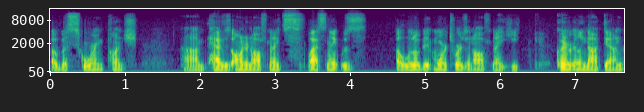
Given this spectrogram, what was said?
of a scoring punch um, have his on and off nights. Last night was a little bit more towards an off night. He couldn't really knock down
